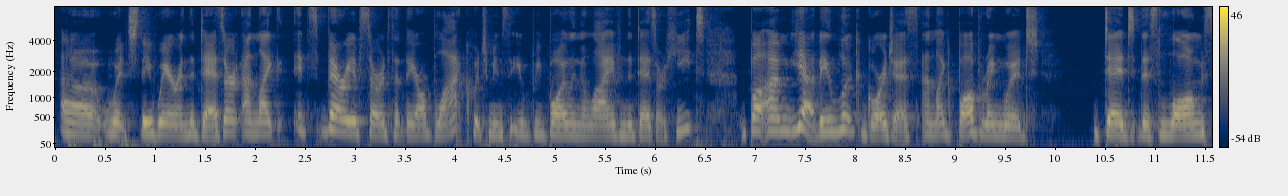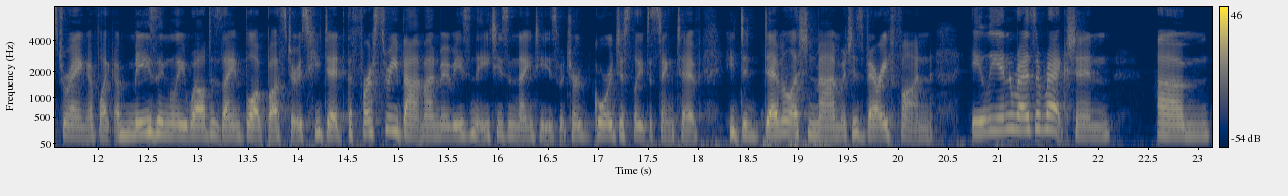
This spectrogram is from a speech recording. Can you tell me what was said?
uh, which they wear in the desert. And like, it's very absurd that they are black, which means that you would be boiling alive in the desert heat. But um, yeah, they look gorgeous. And like Bob Ringwood did this long string of like amazingly well designed blockbusters. He did the first three Batman movies in the 80s and 90s, which are gorgeously distinctive. He did Demolition Man, which is very fun, Alien Resurrection, um,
